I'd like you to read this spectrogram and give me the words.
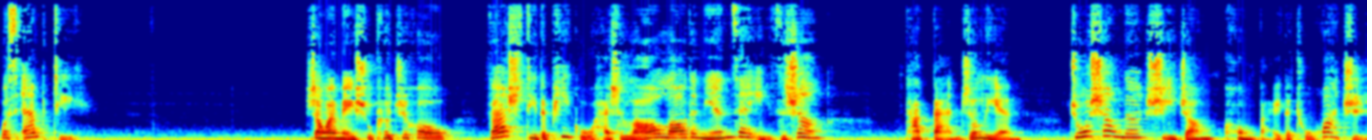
was empty. 上完美术课之后，Vashti 的屁股还是牢牢的粘在椅子上。他板着脸，桌上呢是一张空白的图画纸。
